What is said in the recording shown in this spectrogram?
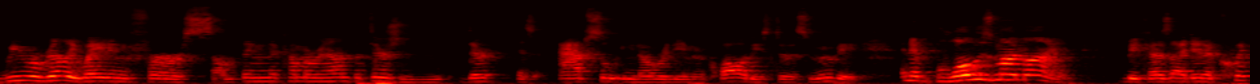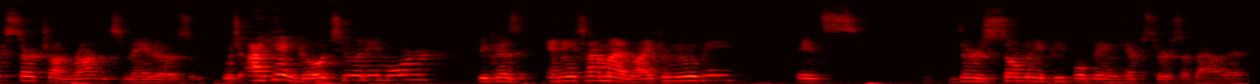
we were really waiting for something to come around, but there's there is absolutely no redeeming qualities to this movie, and it blows my mind because I did a quick search on Rotten Tomatoes, which I can't go to anymore because anytime I like a movie, it's there's so many people being hipsters about it,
